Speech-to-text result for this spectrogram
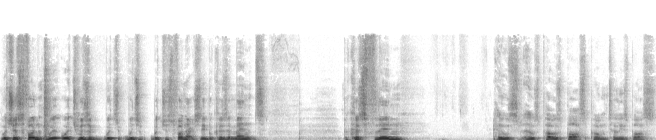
which was fun. Which was a which which which was fun actually because it meant because Flynn, who's who's Poe's boss, Poe and boss,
